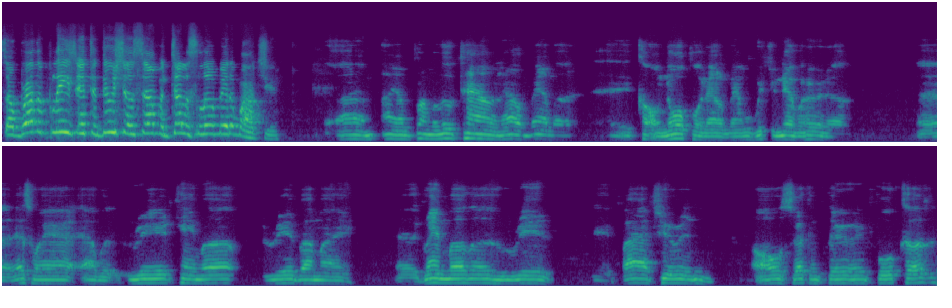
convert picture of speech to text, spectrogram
So, brother, please introduce yourself and tell us a little bit about you. Um, I am from a little town in Alabama uh, called Northport, Alabama, which you never heard of. Uh, that's where I, I, was reared, came up, reared by my uh, grandmother who reared five children, all second, third, fourth cousin,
